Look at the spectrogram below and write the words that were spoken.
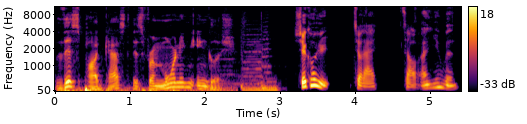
This podcast is from Morning English. 学口语就来早安英文。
